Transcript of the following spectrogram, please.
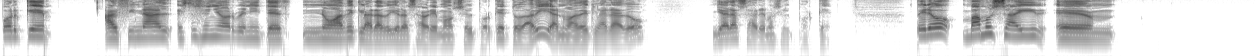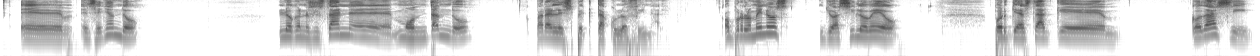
porque al final este señor Benítez no ha declarado y ahora sabremos el por qué. Todavía no ha declarado y ahora sabremos el por qué. Pero vamos a ir eh, eh, enseñando lo que nos están eh, montando para el espectáculo final. O por lo menos yo así lo veo, porque hasta que Kodasi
